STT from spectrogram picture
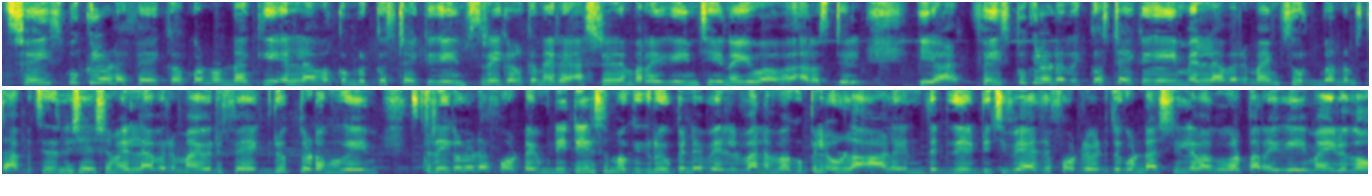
ഫേസ്ബുക്കിലൂടെ ഫേക്ക് അക്കൗണ്ട് ഉണ്ടാക്കി എല്ലാവർക്കും റിക്വസ്റ്റ് അയക്കുകയും സ്ത്രീകൾക്ക് നേരെ അശ്ലീലം പറയുകയും ചെയ്യുന്ന യുവാവ് അറസ്റ്റിൽ. ഇയാൾ ഫേസ്ബുക്കിലൂടെ റിക്വസ്റ്റ് അയക്കുകയും എല്ലാവരുമായും സുഹൃത്ത് ബന്ധം സ്ഥാപിച്ചതിന് ശേഷം എല്ലാവരുമായി ഒരു ഫേക്ക് ഗ്രൂപ്പ് തുടങ്ങുകയും സ്ത്രീകളുടെ ഫോട്ടോയും ഡീറ്റെയിൽസും ഒക്കെ ഗ്രൂപ്പിന്റെ പേരിൽ വനംവകുപ്പിൽ ഉള്ള ആളെ എന്ന് തെറ്റിദ്ധരിപ്പിച്ച് വ്യാജ ഫോട്ടോ എടുത്തുകൊണ്ട് അശ്ലീല വാക്കുകൾ പറയുകയുമായിരുന്നു.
